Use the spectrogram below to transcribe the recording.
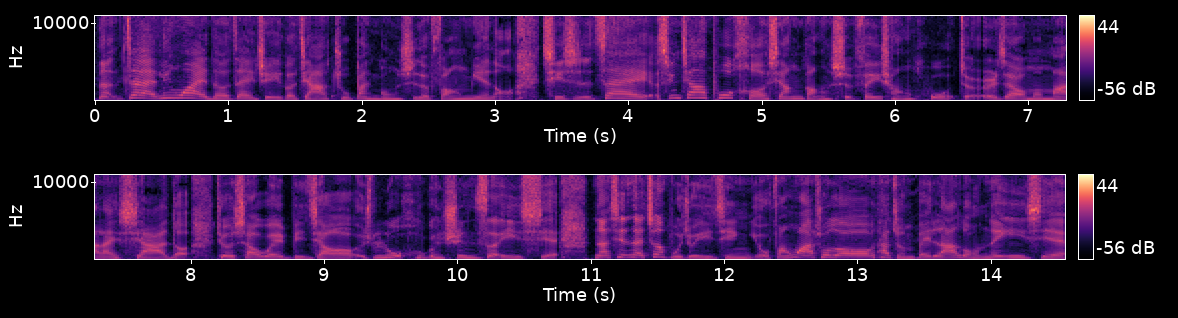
那再另外的，在这个家族办公室的方面哦，其实，在新加坡和香港是非常火的，而在我们马来西亚的就稍微比较落后跟逊色一些。那现在政府就已经有方话说喽，他。准备拉拢那一些，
